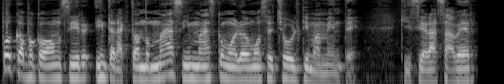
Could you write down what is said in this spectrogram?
poco a poco vamos a ir interactuando más y más como lo hemos hecho últimamente. Quisiera saber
